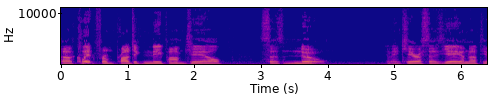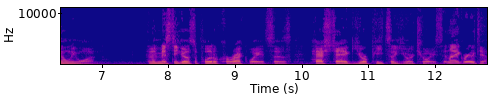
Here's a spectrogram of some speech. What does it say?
Uh, Clint from Project Napalm JL says no. And then Kara says, Yay, I'm not the only one. And then Misty goes the political correct way. It says, hashtag your pizza, your choice. And I agree with you.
